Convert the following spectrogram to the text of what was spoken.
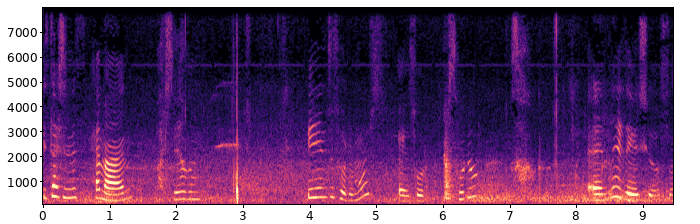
İsterseniz hemen başlayalım. Birinci sorumuz, e, soru, soru, e, nerede yaşıyorsun?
